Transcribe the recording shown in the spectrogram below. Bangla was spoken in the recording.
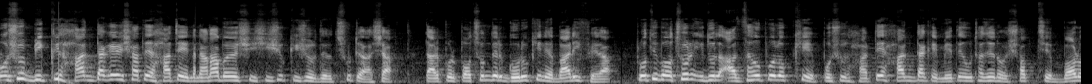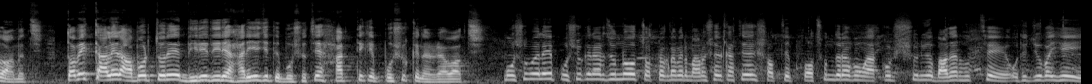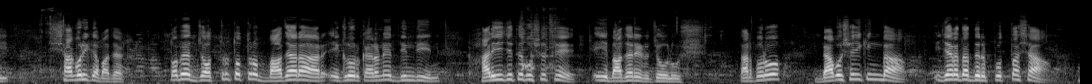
পশু বিক্রির হাক ডাকের সাথে হাটে নানা বয়সী শিশু কিশোরদের ছুটে আসা, তারপর পছন্দের গরু কিনে বাড়ি ফেরা। প্রতি বছর ঈদুল আজহা উপলক্ষে পশুর হাটে হাক ডাকে মেতে ওঠা যেন সবচেয়ে বড় আমেজ। তবে কালের আবর্তনে ধীরে ধীরে হারিয়ে যেতে বসেছে হাট থেকে পশু কেনার রেওয়াজ। মৌসুম এলে পশু কেনার জন্য চট্টগ্রামের মানুষের কাছে সবচেয়ে পছন্দের এবং আকর্ষণীয় বাজার হচ্ছে ঐতিহ্যবাহী সাগরিকা বাজার। তবে যত্রতত্র বাজার আর এগুলোর কারণে দিন দিন হারিয়ে যেতে বসেছে এই বাজারের জৌলুস। তারপরও ব্যবসায়ী কিংবা ইজারাদারদের প্রত্যাশা,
